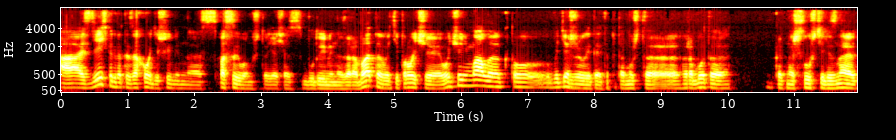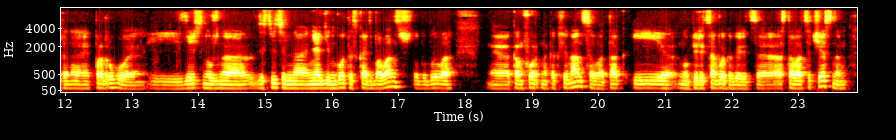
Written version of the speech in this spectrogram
а здесь, когда ты заходишь именно с посылом, что я сейчас буду именно зарабатывать и прочее, очень мало кто выдерживает это, потому что работа, как наши слушатели знают, она про другое. И здесь нужно действительно не один год искать баланс, чтобы было комфортно как финансово, так и ну, перед собой, как говорится, оставаться честным –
